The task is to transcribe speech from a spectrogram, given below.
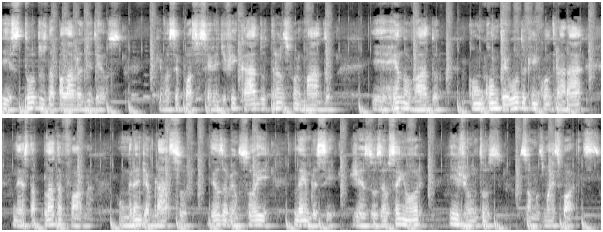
e estudos da palavra de Deus. Que você possa ser edificado, transformado e renovado com o conteúdo que encontrará nesta plataforma. Um grande abraço, Deus abençoe. Lembre-se, Jesus é o Senhor e juntos somos mais fortes.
